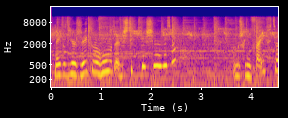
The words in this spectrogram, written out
Ik denk dat hier zeker wel 100 elastiekjes in zitten. En Misschien 50.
